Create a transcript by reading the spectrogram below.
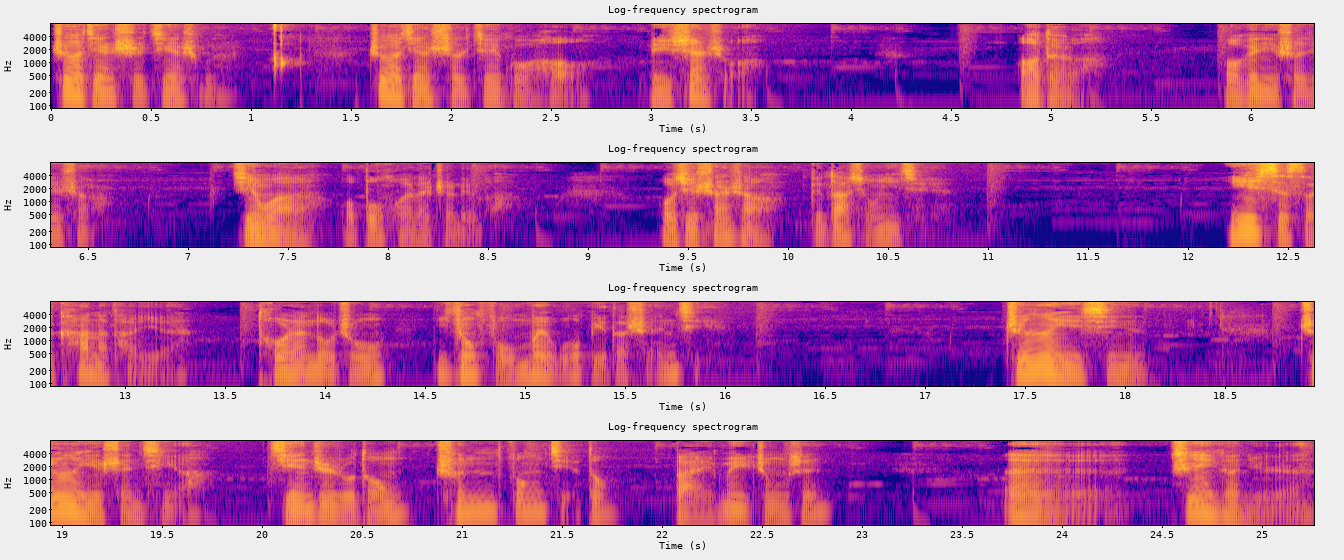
这件事结束，这件事结果后，李炫说：“哦，对了，我跟你说件事儿，今晚我不回来这里了，我去山上跟大雄一起。”伊西斯看了他一眼，突然露出一种妩媚无比的神情。这一心，这一神情啊！简直如同春风解冻，百媚终身。呃，这个女人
